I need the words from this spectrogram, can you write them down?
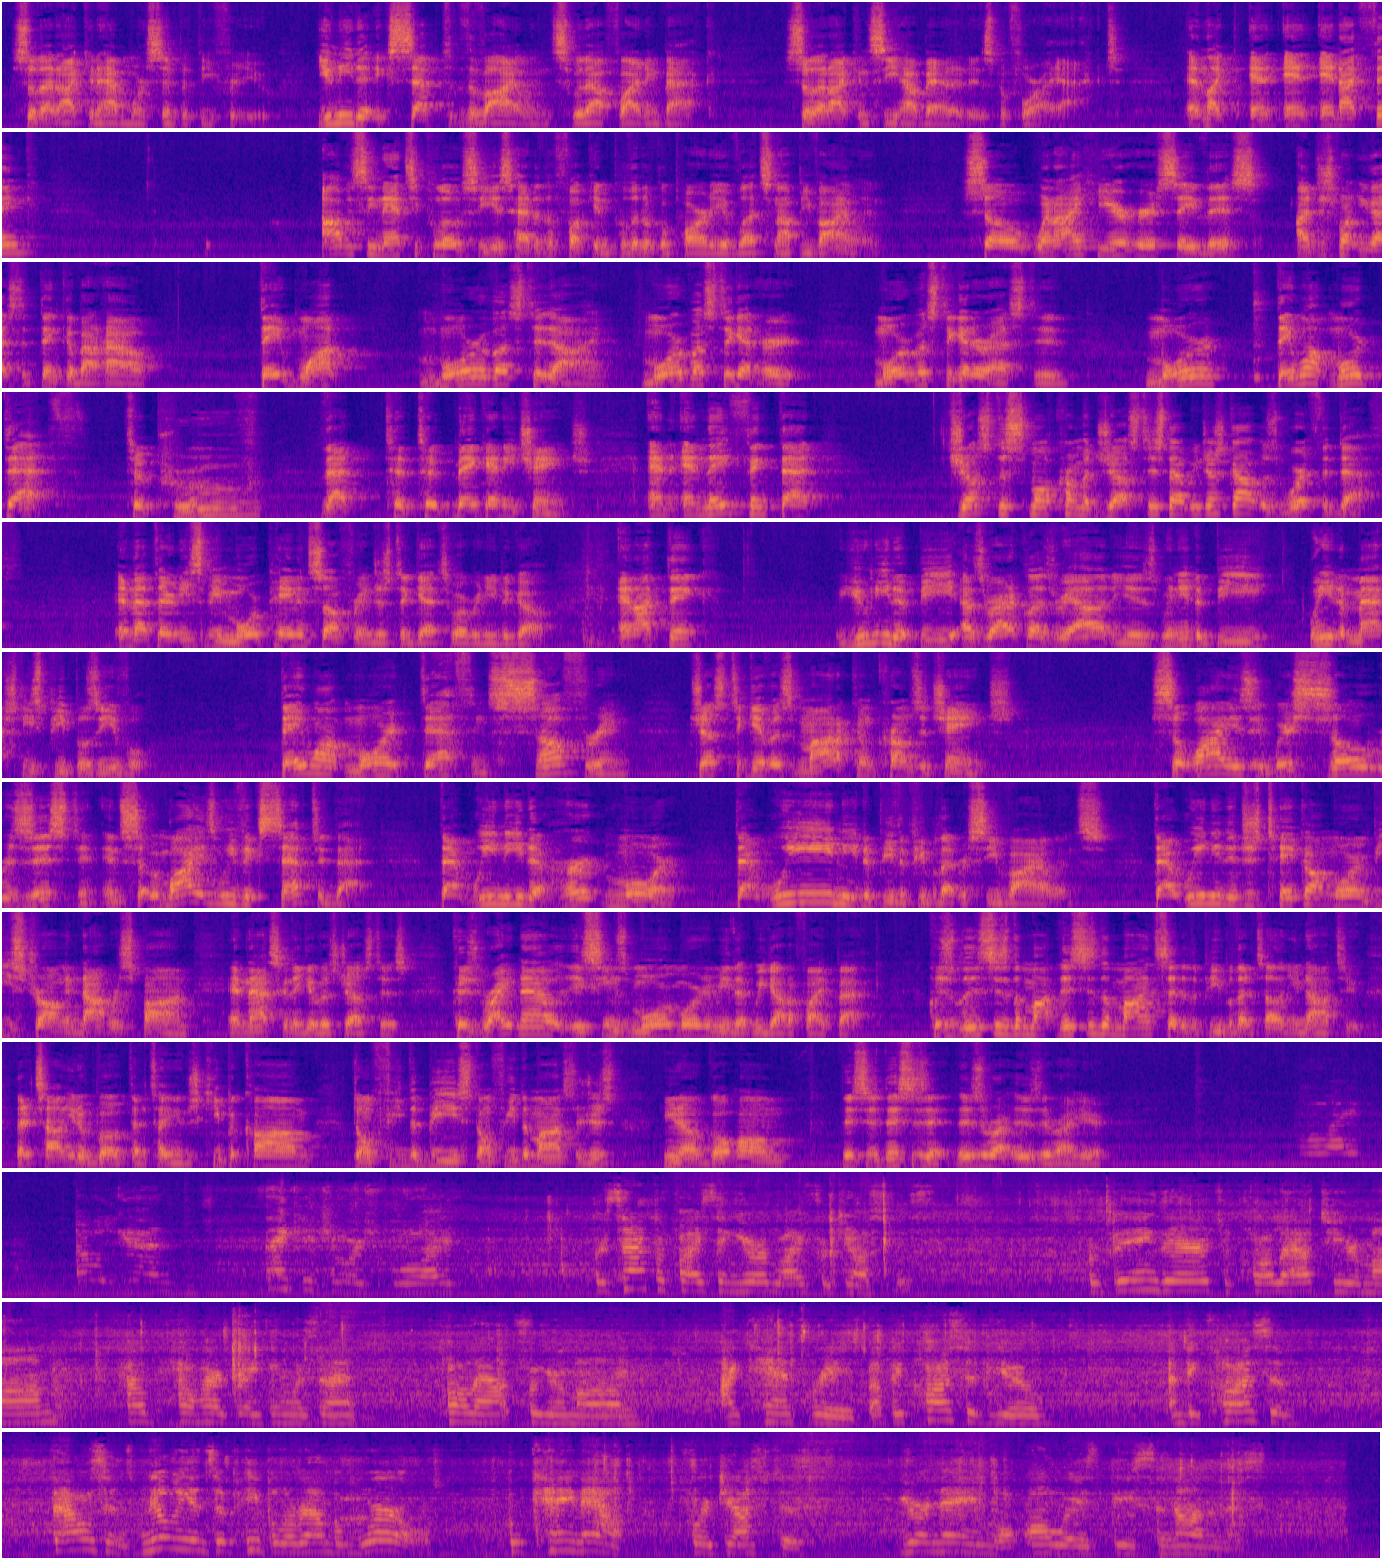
so that I can have more sympathy for you. You need to accept the violence without fighting back so that I can see how bad it is before I act. And like and, and, and I think obviously Nancy Pelosi is head of the fucking political party of let's not be violent. So when I hear her say this, I just want you guys to think about how they want more of us to die, more of us to get hurt, more of us to get arrested, more they want more death to prove that to, to make any change. And and they think that just the small crumb of justice that we just got was worth the death. And that there needs to be more pain and suffering just to get to where we need to go. And I think you need to be as radical as reality is, we need to be we need to match these people's evil. They want more death and suffering just to give us modicum crumbs of change. So why is it we're so resistant and so why is we've accepted that that we need to hurt more, that we need to be the people that receive violence, that we need to just take on more and be strong and not respond, and that's going to give us justice. Because right now it seems more and more to me that we got to fight back. Because this is the this is the mindset of the people that are telling you not to. That are telling you to vote. That are telling you to just keep it calm. Don't feed the beast. Don't feed the monster. Just you know, go home. This is this is it. This is right. This is it right here. Oh, again, thank you, George Floyd, for sacrificing your life for justice, for being there to call out to your mom. How, how heartbreaking was that? Call out for your mom. I can't breathe. But because of you, and because of thousands, millions of people around the world who came out for justice, your name will always be synonymous.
